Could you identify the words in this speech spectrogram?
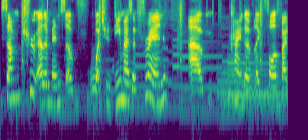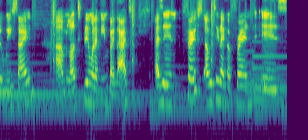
some true elements of what you deem as a friend um kind of like falls by the wayside. Um and i'll explain what i mean by that. As in first i would say like a friend is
